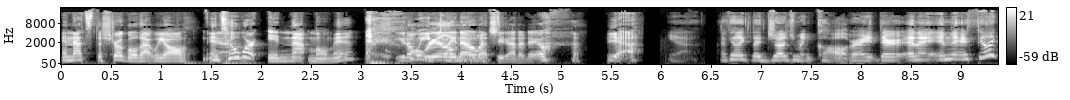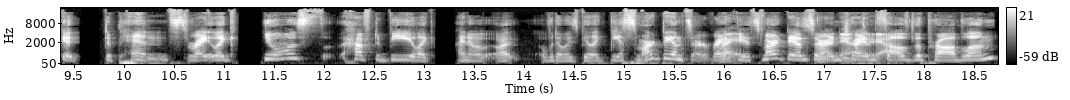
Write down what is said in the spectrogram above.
And that's the struggle that we all, until we're in that moment. Right. You don't really don't know know what what you got to do. Yeah. Yeah. I feel like the judgment call, right? There and I and I feel like it depends, right? Like you almost have to be like I know I would always be like be a smart dancer, right? Right. Be a smart dancer Smart and try and yeah. solve the problem,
